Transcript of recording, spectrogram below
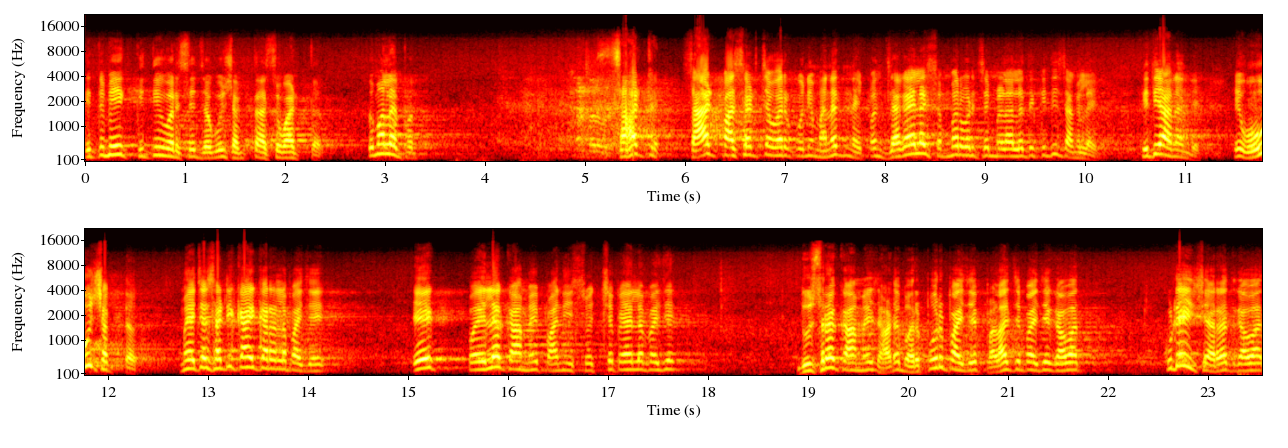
की तुम्ही किती वर्ष जगू शकता असं वाटतं. तुम्हाला पण. साठ साठ पासष्टच्या वर कोणी म्हणत नाही पण जगायला शंभर वर्ष मिळालं तर किती चांगलं आहे. किती आनंद आहे. हे होऊ शकतं. मग याच्यासाठी काय करायला पाहिजे? एक पहिलं काम आहे पाणी स्वच्छ प्यायला पाहिजे. दुसरं काम आहे झाडं भरपूर पाहिजे फळाचे पाहिजे गावात कुठेही शहरात गावात.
